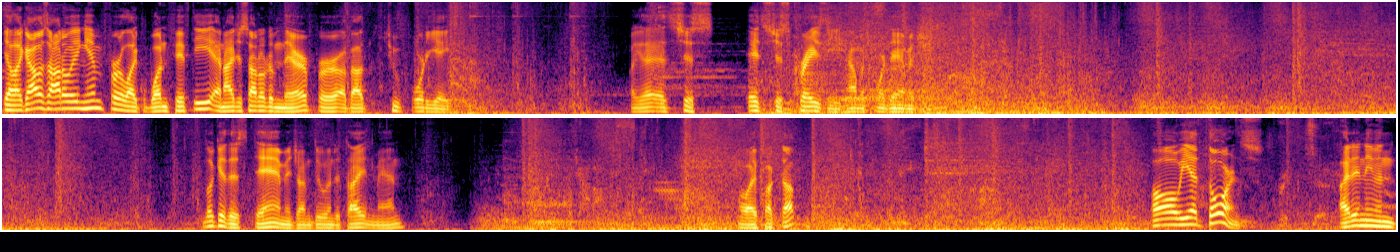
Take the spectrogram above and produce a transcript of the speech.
Yeah, like I was autoing him for like 150 and I just autoed him there for about 248. Like it's just it's just crazy how much more damage. Look at this damage I'm doing to Titan, man. Oh, I fucked up. Oh, he had thorns. I didn't even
